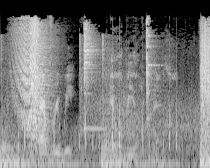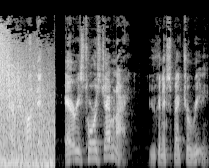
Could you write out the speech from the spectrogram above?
Every week, it will be like this. Every Monday, Aries, Taurus, Gemini, you can expect your reading.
